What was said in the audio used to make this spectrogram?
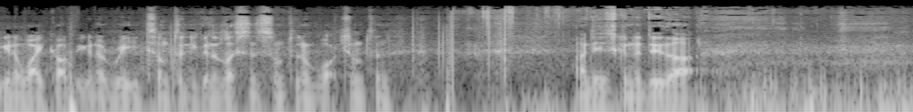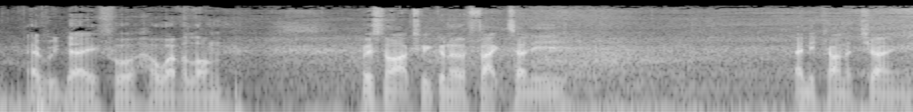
You're going to wake up, you're going to read something, you're going to listen to something and watch something. And just going to do that every day for however long. But it's not actually going to affect any any kind of change.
